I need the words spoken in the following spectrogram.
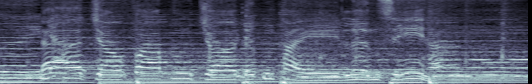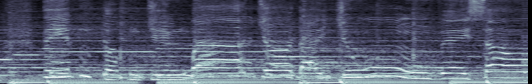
người đã trao pháp cho đức thầy lương sĩ hằng. Tiếp tục truyền bá cho đại chúng về sau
